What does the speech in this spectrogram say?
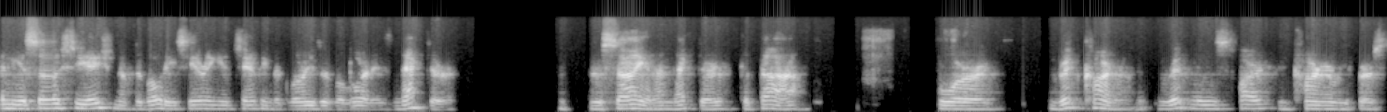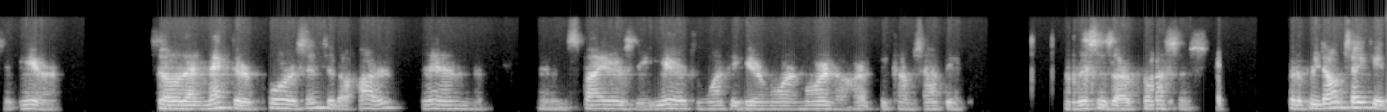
in the association of devotees hearing and chanting the glories of the Lord is nectar, rasayana, nectar, kata, for Rit karna. Rit means heart and karna refers to ear. So that nectar pours into the heart and, and inspires the ear to want to hear more and more and the heart becomes happy. This is our process. But if we don't take it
